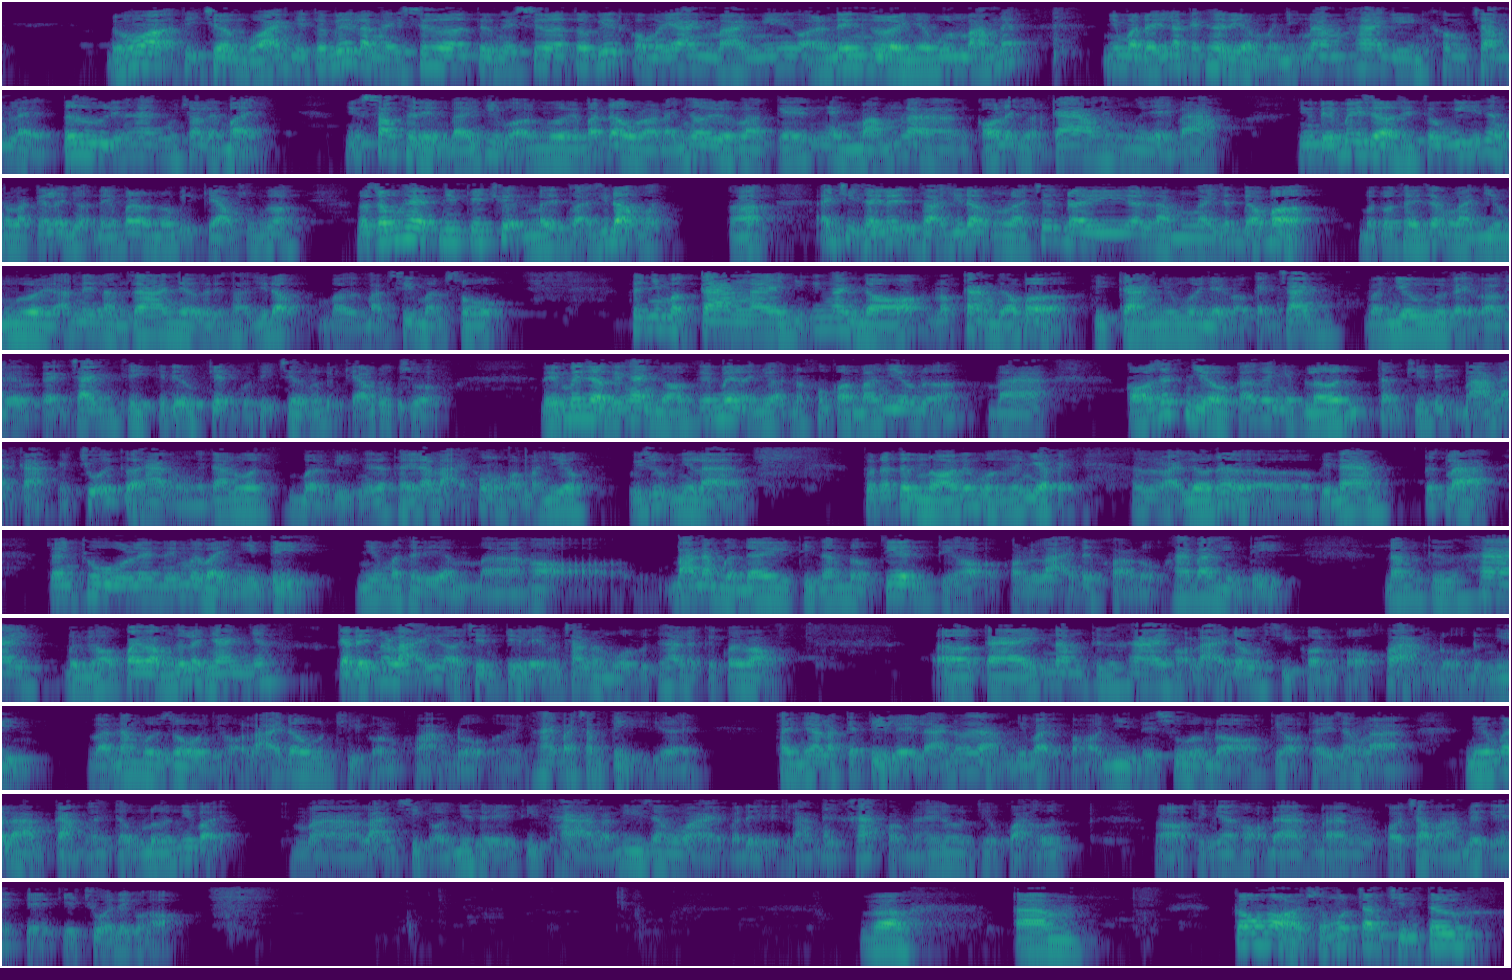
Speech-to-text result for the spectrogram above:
đúng không ạ? Thị trường của anh thì tôi biết là ngày xưa, từ ngày xưa tôi biết có mấy anh mà anh ấy gọi là nên người, nhờ buôn mắm đấy. Nhưng mà đấy là cái thời điểm mà những năm 2004 đến 2007 nhưng sau thời điểm đấy thì mọi người bắt đầu là đánh hơi được là cái ngành mắm là có lợi nhuận cao thì mọi người nhảy vào. Nhưng đến bây giờ thì tôi nghĩ rằng là cái lợi nhuận đấy bắt đầu nó bị kéo xuống rồi. Nó giống hệt như cái chuyện mà điện thoại di động ấy. Đó. Anh chị thấy điện thoại di động là trước đây là một ngày rất béo bở. Và tôi thấy rằng là nhiều người ăn nên làm ra nhờ cái điện thoại di động và bán sim bán số thế nhưng mà càng ngày những cái ngành đó nó càng béo bở thì càng nhiều người nhảy vào cạnh tranh. Và nhiều người nhảy vào để cạnh tranh thì cái điều kiện của thị trường nó bị kéo đổ xuống. Đến bây giờ cái ngành đó cái bên lợi nhuận nó không còn bao nhiêu nữa. Và có rất nhiều các doanh nghiệp lớn thậm chí định bán lại cả cái chuỗi cửa hàng của người ta luôn. Bởi vì người ta thấy là lãi không còn bao nhiêu. Ví dụ như là tôi đã từng nói với một doanh nghiệp ấy, loại lớn ở, ở Việt Nam. Tức là doanh thu lên đến 17.000 tỷ. Nhưng mà thời điểm mà họ 3 năm gần đây thì năm đầu tiên thì họ còn lãi được khoảng độ 2 3 nghìn tỷ. Năm thứ hai bởi vì họ quay vòng rất là nhanh nhé cái đấy nó lãi ở trên tỷ lệ phần trăm là một thứ hai là cái quay vòng. Ờ, cái năm thứ hai họ lãi đâu chỉ còn có khoảng độ được nghìn và năm vừa rồi thì họ lãi đâu chỉ còn khoảng độ hai ba trăm tỷ gì đấy. Thành ra là cái tỷ lệ lãi nó giảm như vậy và họ nhìn thấy xu hướng đó thì họ thấy rằng là nếu mà làm cả một hệ thống lớn như vậy mà lãi chỉ có như thế thì thà là đi ra ngoài và để làm việc khác còn hay hơn hiệu quả hơn. Đó thì nha họ đang đang có chào bán về cái cái, cái chuỗi đấy của họ. Vâng um, câu hỏi số 194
